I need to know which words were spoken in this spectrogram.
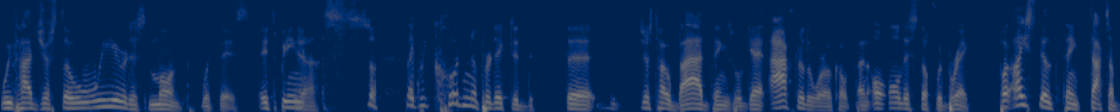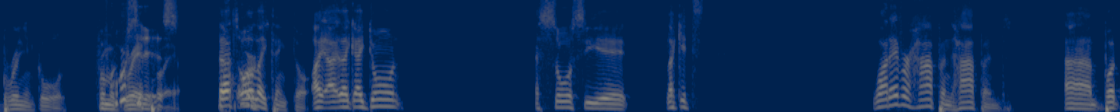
we've had just the weirdest month with this. It's been yeah. so like we couldn't have predicted the, the, just how bad things will get after the World Cup and all, all, this stuff would break. But I still think that's a brilliant goal from a great player. That's all I think, though. I, I like I don't associate like it's whatever happened happened, um, but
